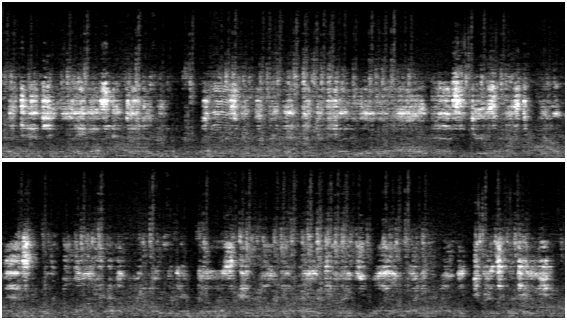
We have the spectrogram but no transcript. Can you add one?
Attention, ladies and gentlemen. Please remember that under federal law, all passengers must wear a mask or cloth covering over their nose and mouth at all times while riding public transportation.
